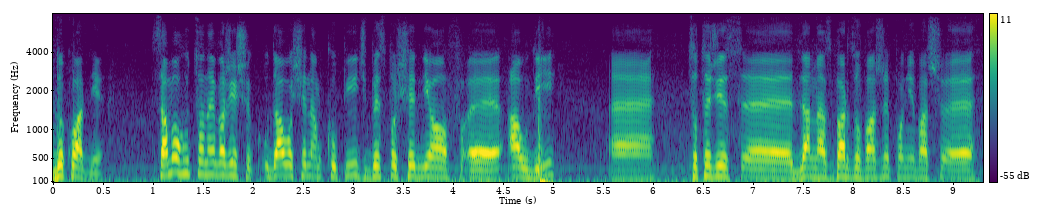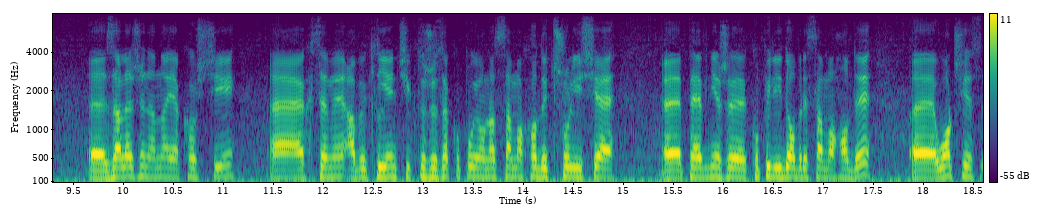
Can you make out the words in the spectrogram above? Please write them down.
dokładnie. Samochód, co najważniejsze, udało się nam kupić bezpośrednio w e, Audi, e, co też jest e, dla nas bardzo ważne, ponieważ e, e, zależy nam na jakości. E, chcemy, aby klienci, którzy zakupują nas samochody, czuli się e, pewnie, że kupili dobre samochody. E, Łącznie z,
